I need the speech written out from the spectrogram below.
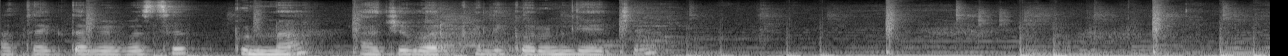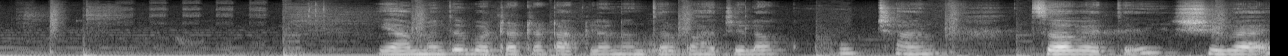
आता एकदा व्यवस्थित पुन्हा भाजी वरखाली करून घ्यायची. यामध्ये बटाटा टाकल्यानंतर भाजीला खूप छान चव येते. शिवाय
